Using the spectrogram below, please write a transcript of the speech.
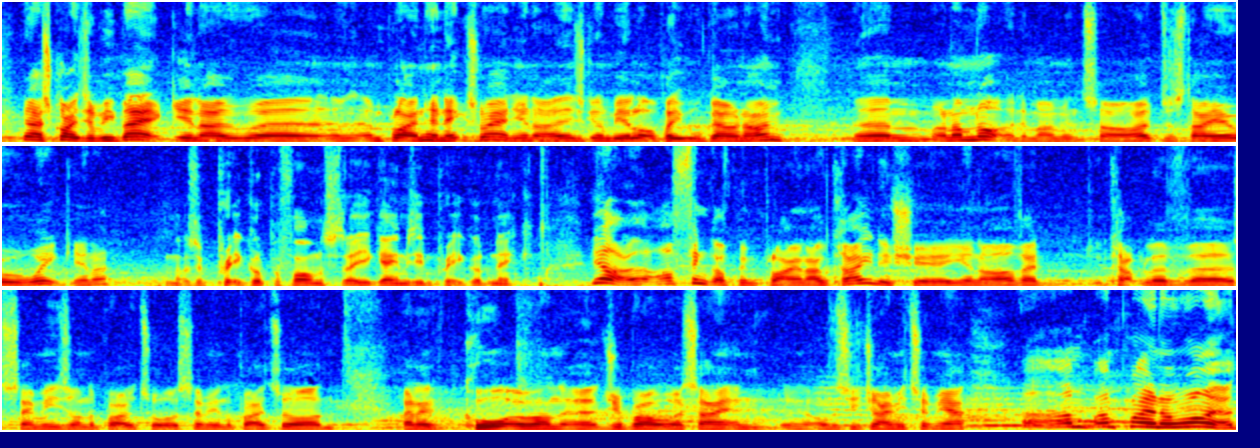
you know, it's great to be back, you know, uh, and, and playing the next round. You know, there's going to be a lot of people going home. Um, and I'm not at the moment, so I hope to stay here all week, you know. And that was a pretty good performance today. Your game's in pretty good nick. Yeah, I think I've been playing okay this year. You know, I've had a couple of uh, semis on the Pro Tour, semi on the Pro Tour, and a quarter on uh, Gibraltar, say, and uh, obviously Jamie took me out. I'm, I'm playing all right.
